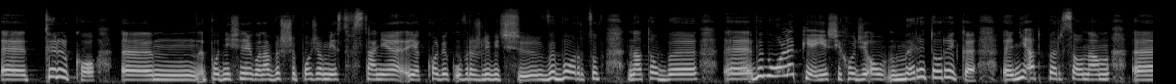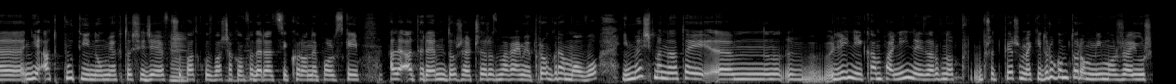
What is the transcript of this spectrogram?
e, tylko podniesienie go na wyższy poziom jest w stanie jakkolwiek uwrażliwić wyborców na to, by, by było lepiej, jeśli chodzi o merytorykę. Nie ad personam, nie ad Putinum, jak to się dzieje w przypadku zwłaszcza Konfederacji Korony Polskiej, ale ad rem do rzeczy, rozmawiajmy programowo i myśmy na tej no, linii kampanijnej, zarówno przed pierwszym, jak i drugą turą, mimo że już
